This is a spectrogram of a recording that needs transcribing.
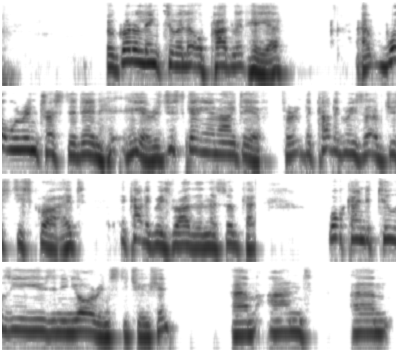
So I've got a link to a little Padlet here. Uh, what we're interested in here is just getting an idea for the categories that I've just described, the categories rather than the subcategories. What kind of tools are you using in your institution, um, and um,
